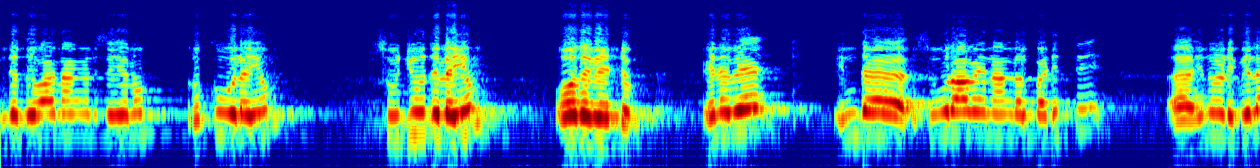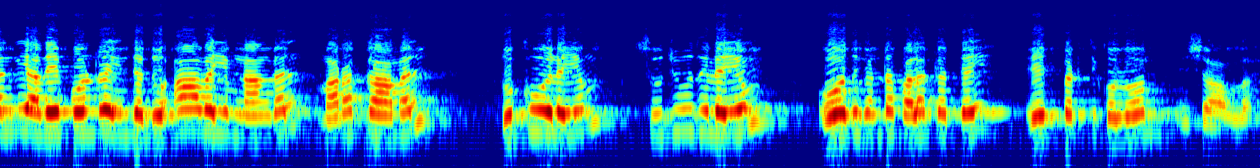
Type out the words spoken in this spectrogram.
இந்த துவா நாங்கள் செய்யணும்? ருக்குவிலையும் சுஜூதிலையும் ஓத வேண்டும். எனவே இந்த சூறாவை நாங்கள் படித்து இதனுடைய விளங்கி அதே போன்ற இந்த துஆவையும் நாங்கள் மறக்காமல் ருக்குவிலையும் சுஜூதிலையும் ஓதுகின்ற பழக்கத்தை ஏற்படுத்திக் கொள்வோம் இன்ஷா அல்லாஹ்.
